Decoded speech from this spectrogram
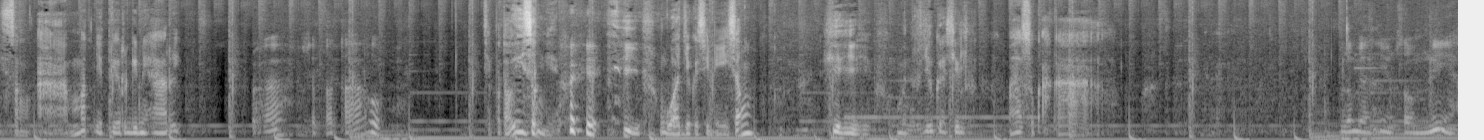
Iseng amat nyetir gini hari. Ah siapa tahu siapa tahu iseng ya Iya, gua aja ke sini iseng iya iya iya. bener juga sih lu masuk akal belum yang insomnia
